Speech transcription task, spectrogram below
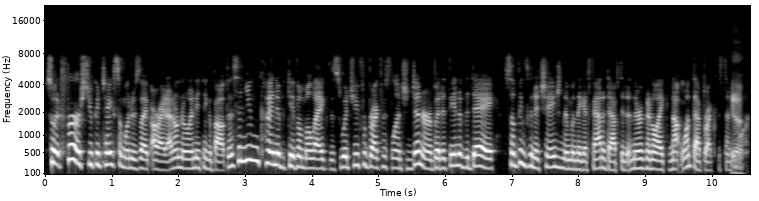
So at first you can take someone who's like, all right, I don't know anything about this. And you can kind of give them a like, this is what you eat for breakfast, lunch, and dinner. But at the end of the day, something's going to change in them when they get fat adapted and they're going to like not want that breakfast anymore.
